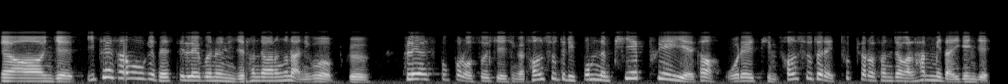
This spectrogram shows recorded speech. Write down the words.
네, 어, 이제 EPL 사무국의 베스트 11은 이제 선정하는 건 아니고 그 Players Football Association과 선수들이 뽑는 PFA에서 올해 팀 선수들의 투표로 선정을 합니다. 이게 이제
